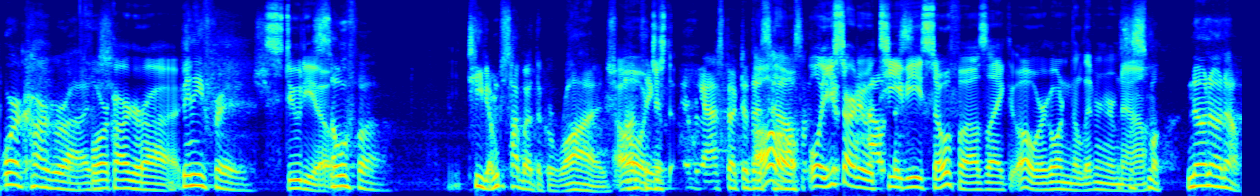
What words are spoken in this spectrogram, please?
Four car garage, Four car garage. mini fridge, Studio. sofa, TV. I'm just talking about the garage. Oh, I'm just- every aspect of this oh, house. I'm well, you started with TV, sofa. I was like, oh, we're going to the living room now. small. No, no, no.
